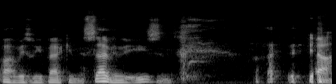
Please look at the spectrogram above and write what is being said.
obviously back in the seventies, and Yeah.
